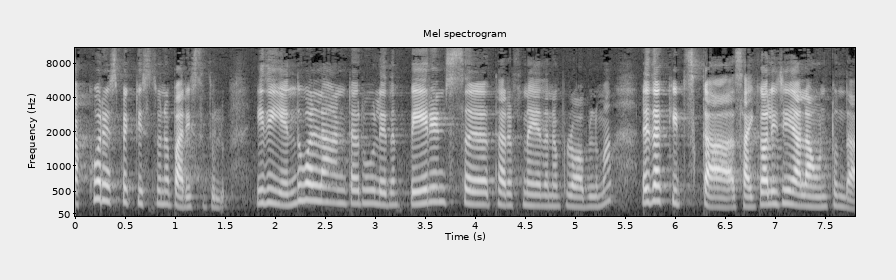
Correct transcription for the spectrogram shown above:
తక్కువ రెస్పెక్ట్ ఇస్తున్న పరిస్థితులు. ఇది ఎందువల్ల అంటారు? లేదా పేరెంట్స్ తరఫున ఏదైనా ప్రాబ్లమా? లేదా కిడ్స్ సైకాలజీ అలా ఉంటుందా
